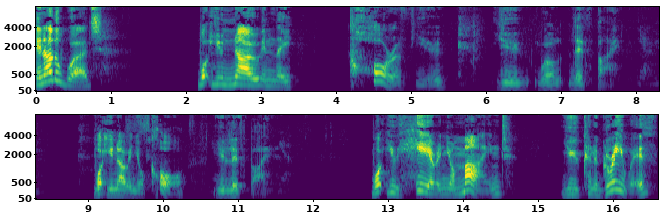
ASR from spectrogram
in other words, what you know in the core of you, you will live by. What you know in your core, you live by. What you hear in your mind, you can agree with,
